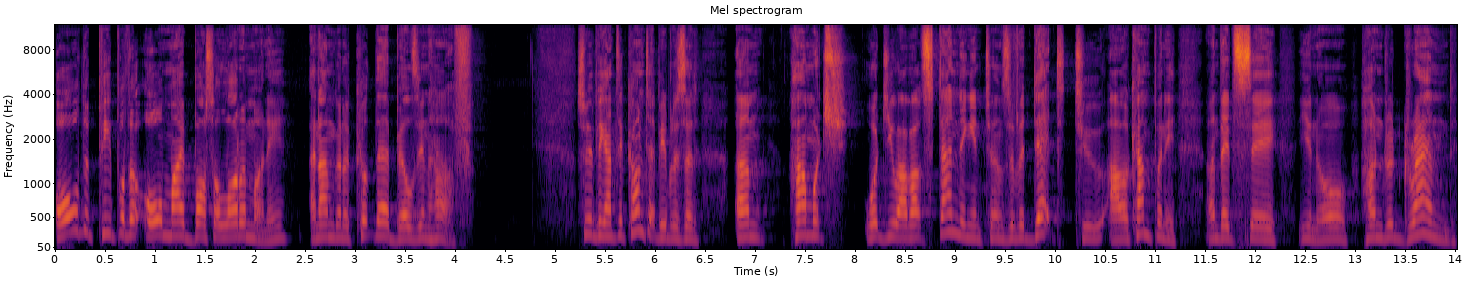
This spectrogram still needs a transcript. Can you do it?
all the people that owe my boss a lot of money, and I'm going to cut their bills in half. So he began to contact people and said, um, how much, what do you have outstanding in terms of a debt to our company? And they'd say, you know, 100 grand.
